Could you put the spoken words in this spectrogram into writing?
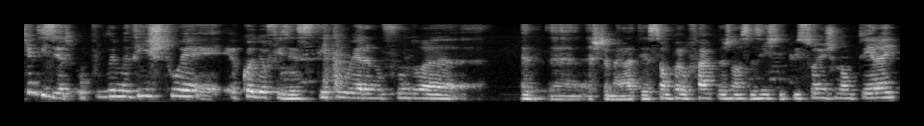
quer dizer, o problema disto é, quando eu fiz esse título, era no fundo a, a, a chamar a atenção para o facto das nossas instituições não terem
